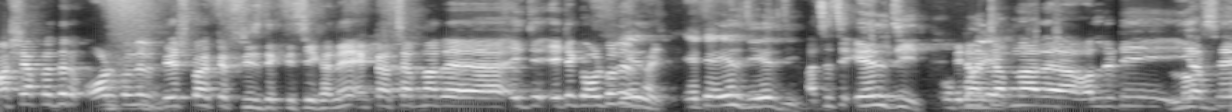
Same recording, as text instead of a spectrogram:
পাশে আপনাদের অল্টনের বেশ কয়েকটা ফ্রিজ দেখতেছি এখানে। একটা আছে আপনার এই যে এটা কি অল্টনের ভাই? এটা এলজি এলজি আচ্ছা আচ্ছা এলজি এটা হচ্ছে আপনার অলরেডি ই আছে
